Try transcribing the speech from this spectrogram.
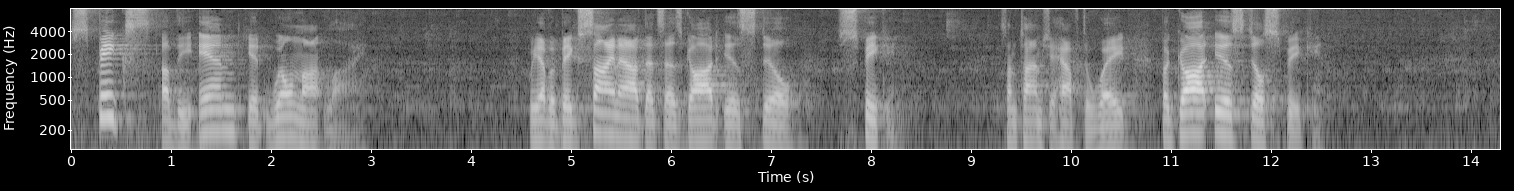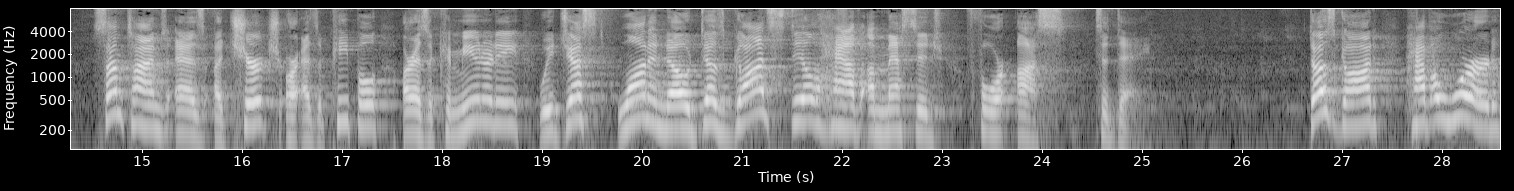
speaks of the end, it will not lie. We have a big sign out that says God is still speaking. Sometimes you have to wait, but God is still speaking. Sometimes, as a church or as a people or as a community, we just want to know does God still have a message for us today? Does God have a word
